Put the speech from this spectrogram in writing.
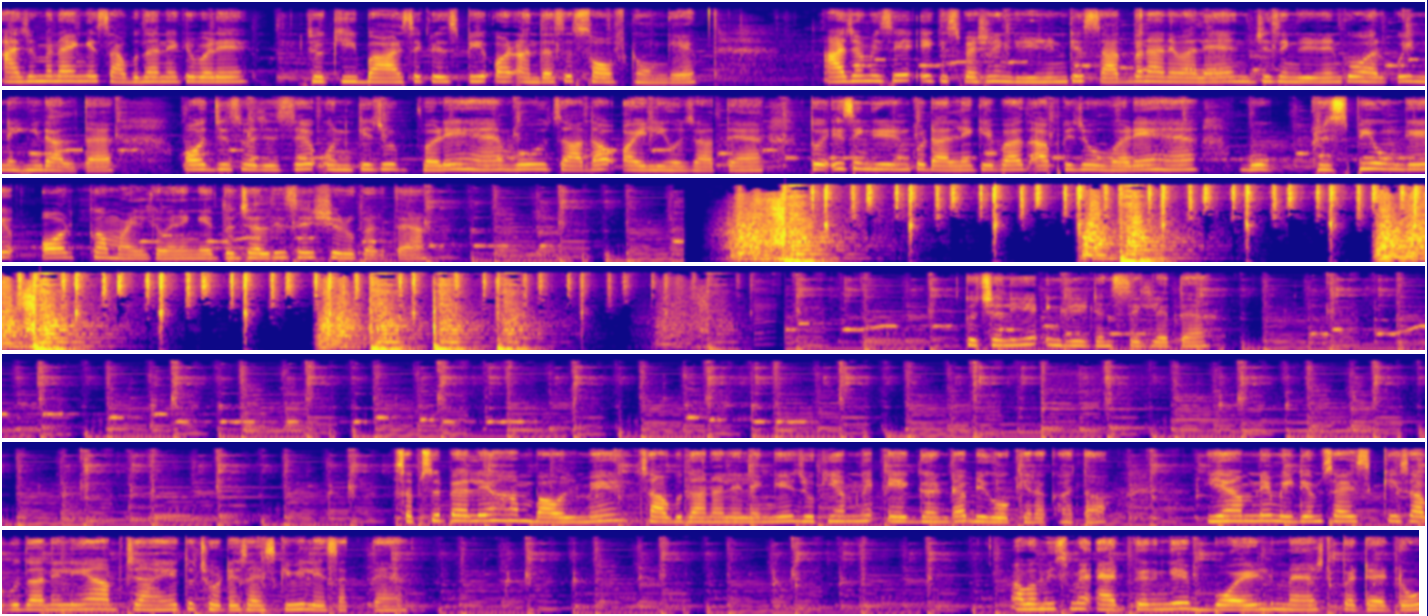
आज हम बनाएँगे साबुदाने के बड़े जो कि बाहर से क्रिस्पी और अंदर से सॉफ्ट होंगे। आज हम इसे एक स्पेशल इंग्रेडिएंट के साथ बनाने वाले हैं, जिस इंग्रेडिएंट को हर कोई नहीं डालता है, और जिस वजह से उनके जो बड़े हैं, वो ज़्यादा ऑयली हो जाते हैं। तो इस इंग्रेडिएंट को डालने के बाद आपके जो बड़े हैं, वो क्रिस्पी होंगे और कम ऑयल के बनेंगे। तो जल्दी से शुरू करते हैं। तो चलिए इंग्रेडिएंट्स देख लेते हैं। सबसे पहले हम बाउल में साबुदाना ले लेंगे, जो कि हमने एक घंटा भिगो के रखा था। ये हमने मीडियम साइज़ के साबुदाने लिए हैं, आप चाहें तो छोटे साइज़ के भी ले सकते हैं। अब हम इसमें ऐड करेंगे बॉइल्ड मैश्ड पटेटो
